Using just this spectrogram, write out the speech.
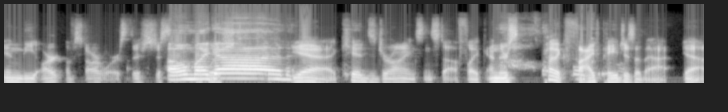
in the art of Star Wars, there's just Oh my god. yeah kids drawings and stuff like and there's probably like five pages of that yeah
